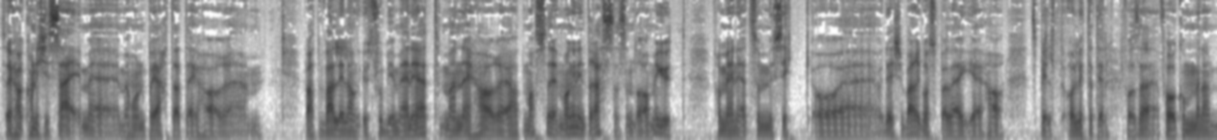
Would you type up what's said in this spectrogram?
Så jeg kan ikke si med, med hånden på hjertet at jeg har vært veldig langt ut forbi menighet, men jeg har hatt masse, mange interesser som drar meg ut fra menighet, som musikk, og, uh, og det er ikke bare gospel jeg har spilt og lytta til, for å, se, for å, komme med den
